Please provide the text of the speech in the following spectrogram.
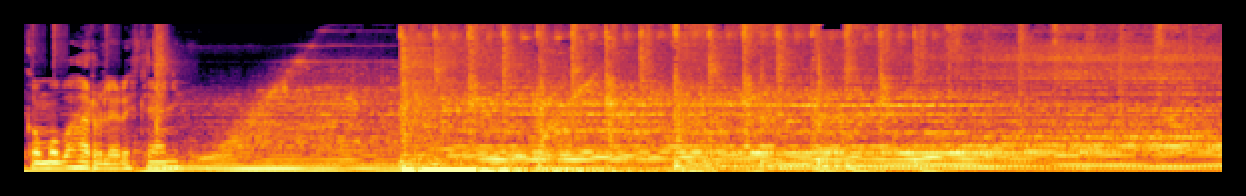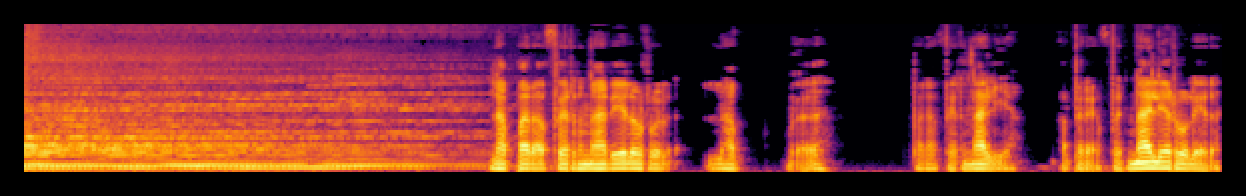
¿Cómo vas a rolear este año? La parafernalia, la, la, eh, parafernalia, la parafernalia rolera.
